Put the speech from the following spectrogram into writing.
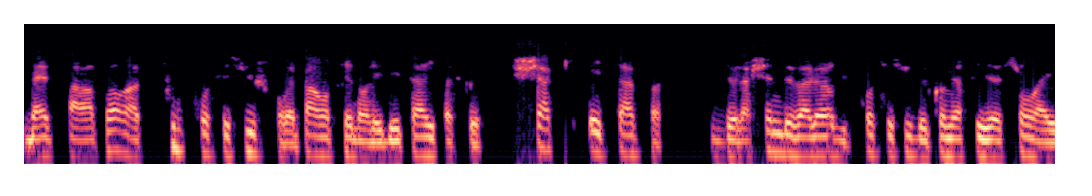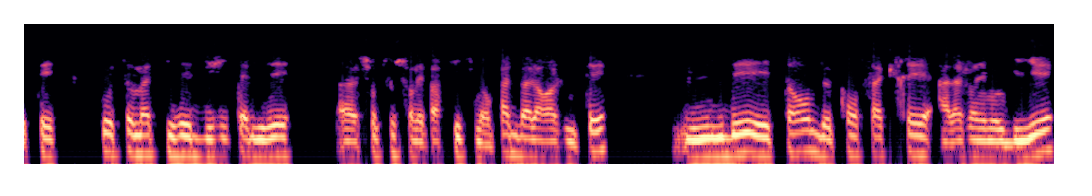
ben, par rapport à tout le processus. Je pourrais pas rentrer dans les détails parce que chaque étape de la chaîne de valeur du processus de commercialisation a été automatisée, digitalisée, euh, surtout sur les parties qui n'ont pas de valeur ajoutée. L'idée étant de consacrer à l'agent immobilier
